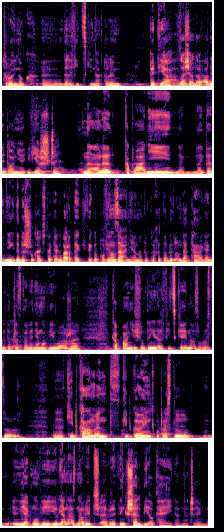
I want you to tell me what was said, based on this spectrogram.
trójnóg e, delficki, na którym Pytia zasiada w Adytonie i wieszczy. No ale kapłani najpewniej, gdyby szukać tak jak Bartek tego powiązania, no to trochę to wygląda tak, jakby to przedstawienie mówiło, że kapłani świątyni delfickiej no po prostu e, keep calm and keep going, po prostu mm, jak mówi Juliana Znorich, everything shall be okay, to znaczy jakby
